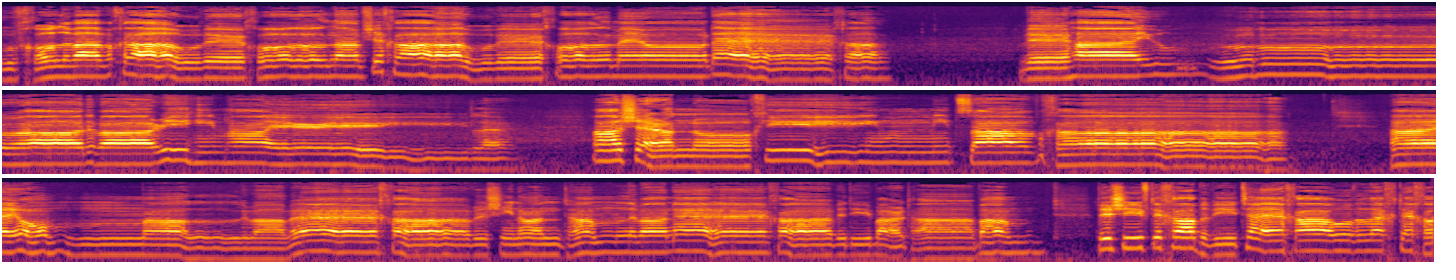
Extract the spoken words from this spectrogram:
ובכל לבבך ובכל נפשך ובכל מאודיך. והיו הדברים האלה אשר אנוכי מצווך היום על לבביך ושיננתם לבניך ודיברת בם בשבתך בביתך ובלכתך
